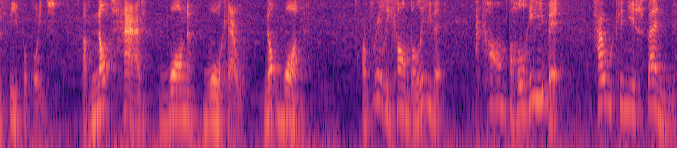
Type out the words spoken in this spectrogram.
FIFA points. I've not had one walkout. Not one. I really can't believe it. I can't believe it. How can you spend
